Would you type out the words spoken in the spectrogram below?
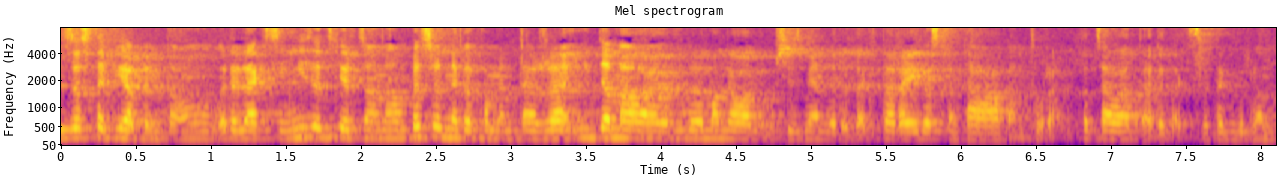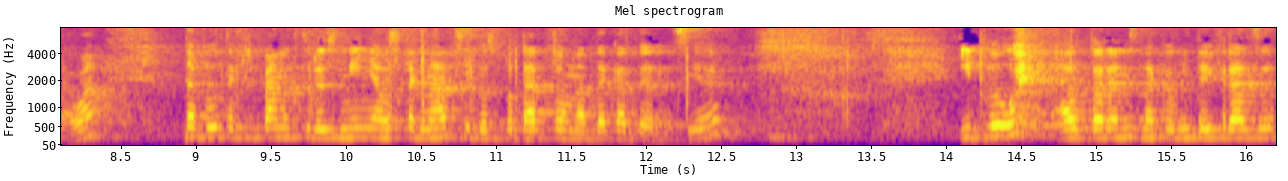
zostawiłabym tą redakcję niezatwierdzoną, bez żadnego komentarza i domagałabym się zmiany redaktora i rozpętała awanturę. To cała ta redakcja tak wyglądała. To był taki pan, który zmieniał stagnację gospodarczą na dekadencję i był autorem znakomitej frazy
